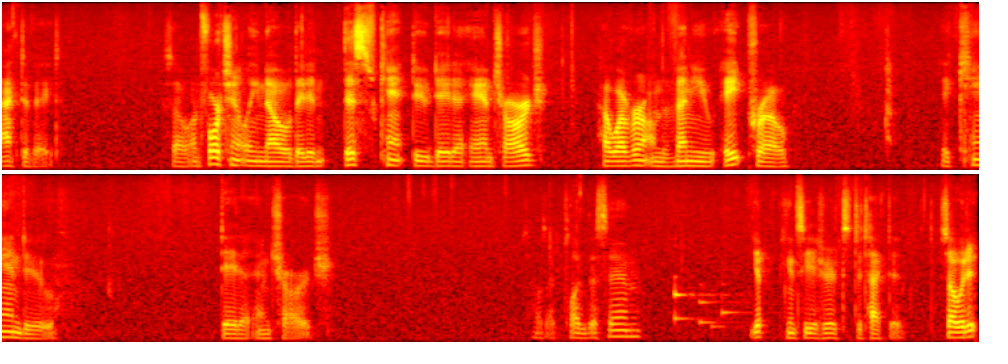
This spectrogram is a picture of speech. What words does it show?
activate. So unfortunately, no, they didn't. This can't do data and charge. However, on the Venue 8 Pro, it can do data and charge. So as I plug this in, yep, you can see here it's detected. So it,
